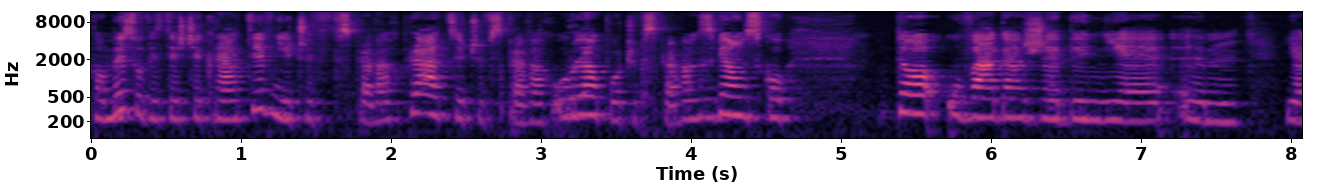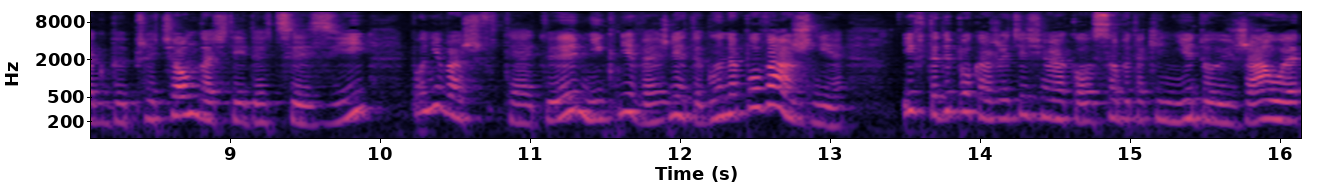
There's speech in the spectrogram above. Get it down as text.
pomysłów, jesteście kreatywni, czy w sprawach pracy, czy w sprawach urlopu, czy w sprawach związku, to uwaga, żeby nie jakby przeciągać tej decyzji, ponieważ wtedy nikt nie weźmie tego na poważnie. I wtedy pokażecie się jako osoby takie niedojrzałe,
